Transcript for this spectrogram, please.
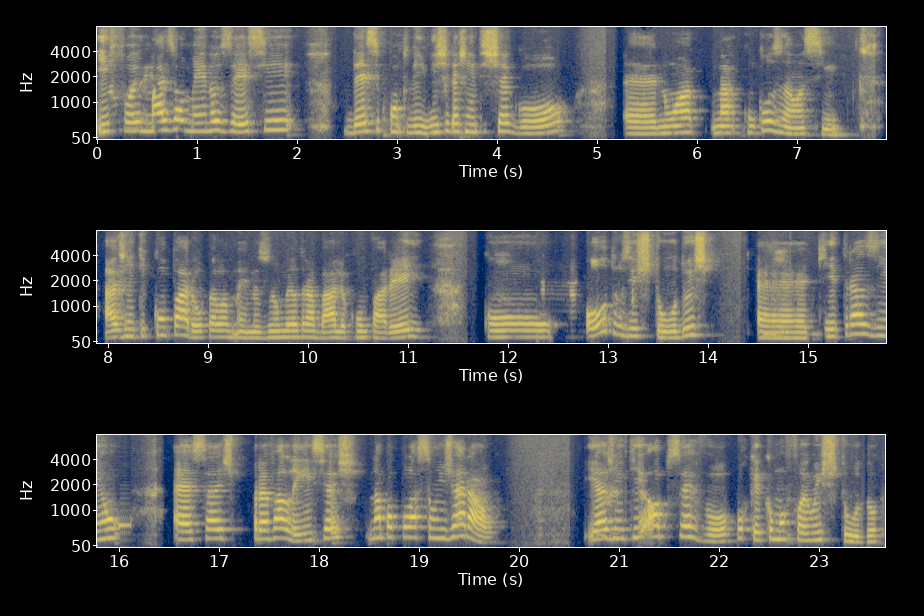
E foi mais ou menos esse desse ponto de vista que a gente chegou é, numa, na conclusão, assim. A gente comparou, pelo menos no meu trabalho, eu comparei com outros estudos é, que traziam essas prevalências na população em geral. E a gente observou, porque como foi um estudo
